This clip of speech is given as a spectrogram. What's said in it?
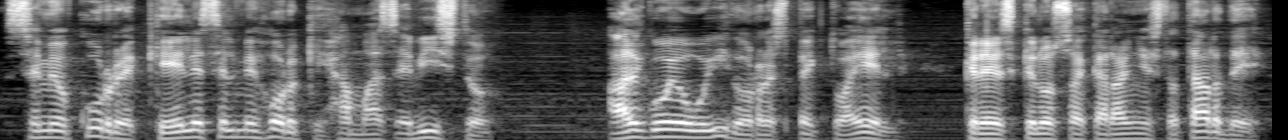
Se me ocurre que él es el mejor que jamás he visto. Algo he oído respecto a él. ¿Crees que lo sacarán esta tarde?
